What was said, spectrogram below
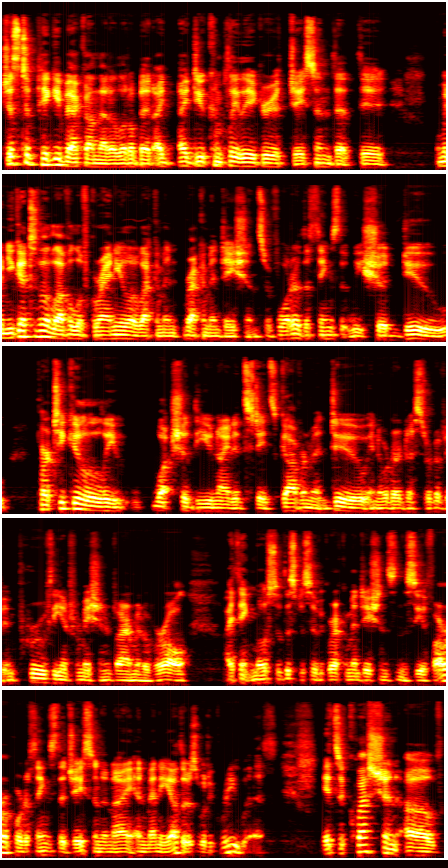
Just to piggyback on that a little bit, I, I do completely agree with Jason that the when you get to the level of granular recommend, recommendations of what are the things that we should do particularly what should the United States government do in order to sort of improve the information environment overall. I think most of the specific recommendations in the CFR report are things that Jason and I and many others would agree with. It's a question of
